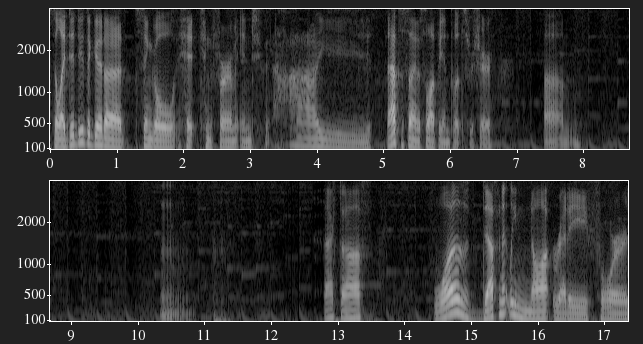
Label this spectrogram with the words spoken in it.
Still, I did do the good uh, single hit confirm into it. Ah, that's a sign of sloppy inputs for sure. Um, hmm. Backed off. Was definitely not ready for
